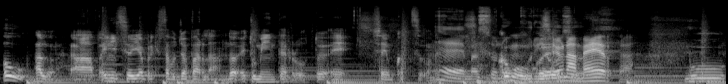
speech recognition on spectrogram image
Oh, allora, ah, inizio io perché stavo già parlando e tu mi hai interrotto e sei un cazzone. Eh, ma sono Comunque, curioso. Sei una merda. Uh.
